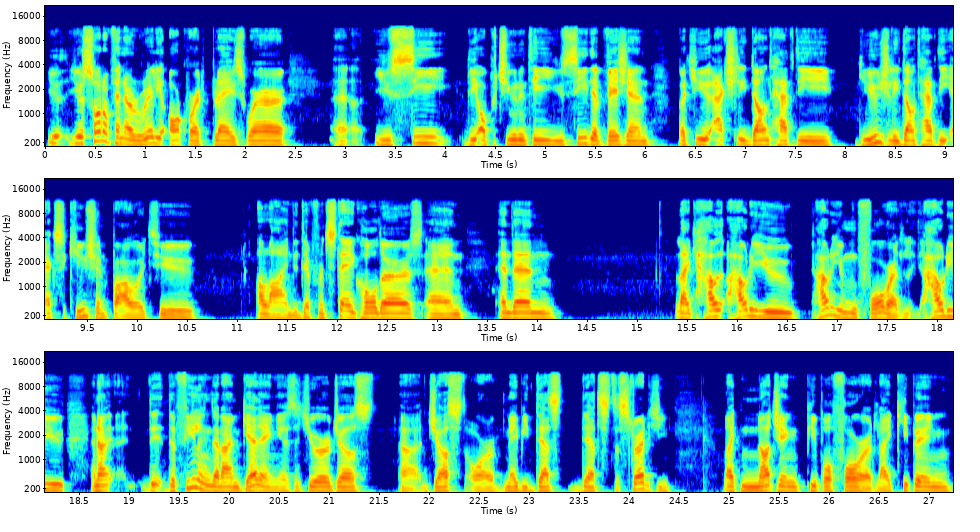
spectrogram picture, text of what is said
you, you're sort of in a really awkward place where uh, you see the opportunity, you see the vision, but you actually don't have the, usually don't have the execution power to align the different stakeholders and, and then like how how do you how do you move forward? How do you and i the, the feeling that i'm getting is that you're just uh, just or maybe that's that's the strategy like nudging people forward like keeping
